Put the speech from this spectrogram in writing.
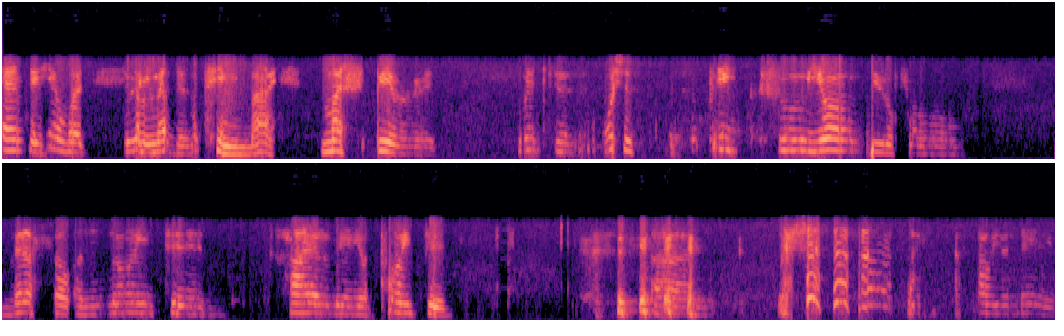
and to hear what you remember team, my my spirit, which is wishes to speak through your beautiful vessel, anointed, highly appointed. um, oh, your name.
